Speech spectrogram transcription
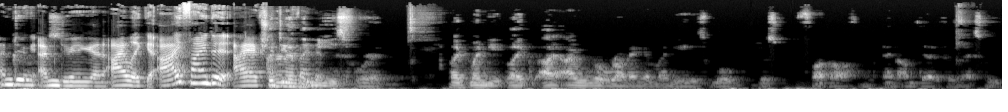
I'm doing. I'm doing it again. I like it. I find it. I I actually don't do have the find it. knees for it. Like my knee, like I, I will go running and my knees will just fuck off and I'm dead for the next week.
